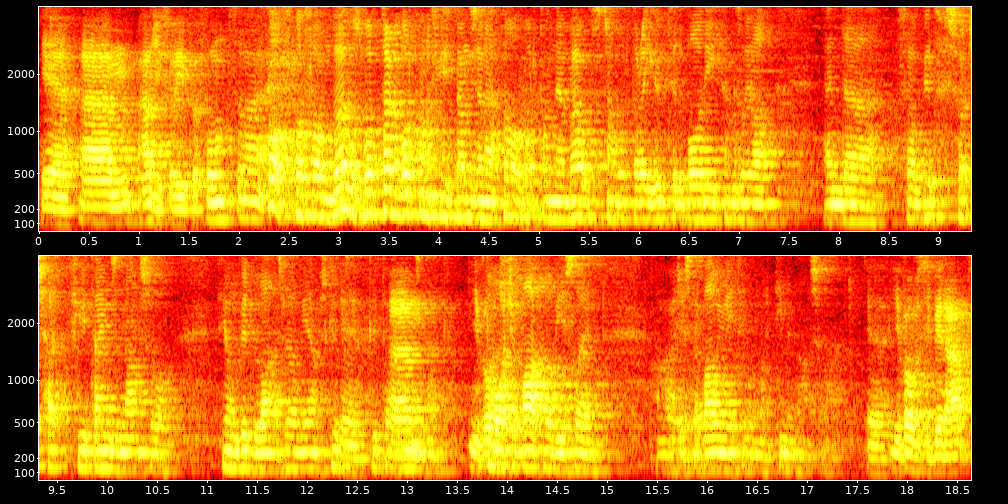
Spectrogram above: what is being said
Yeah, um, how do you feel you performed tonight? I thought I performed well. I was work, trying to work on a few things and I thought I worked on them well. I was trying to work the right hook to the body, things like that. And uh, I felt good, switch hit a few times and that, so feeling good with that as well. Yeah, it was good, Yeah. good performance. Um, you've to watch it back, obviously, and I just evaluated with my team and that. So. Yeah, you've obviously been out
